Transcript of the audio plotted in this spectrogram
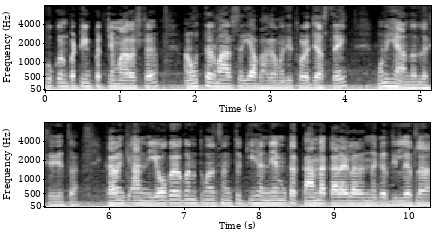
कोकणपट्टी पश्चिम महाराष्ट्र आणि उत्तर महाराष्ट्र या भागामध्ये थोडं जास्त आहे. म्हणून हे अंदाज लक्ष द्यायचा. कारण की आणि योगायोगानं तुम्हाला सांगतो की हा नेमका कांदा काढायला नगर जिल्ह्यातला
